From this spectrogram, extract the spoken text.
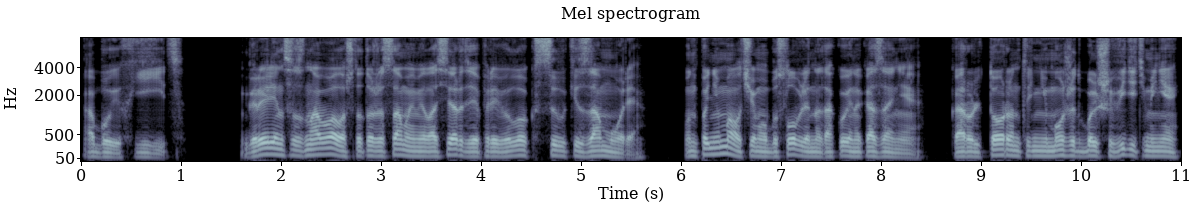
обоих яиц. Грейлин сознавал, что то же самое милосердие привело к ссылке за море. Он понимал, чем обусловлено такое наказание. Король Торрент не может больше видеть меня,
